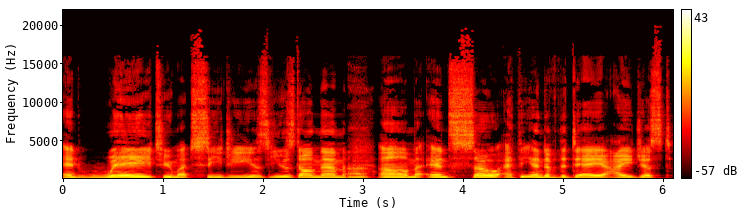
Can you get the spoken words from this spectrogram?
and way too much CG is used on them. Uh. Um, and so at the end of the day, I just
